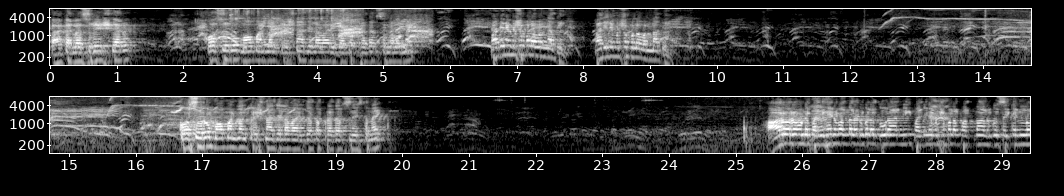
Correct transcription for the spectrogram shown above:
కాకర్ల సురేష్ గారు కోసూరు మోమండలం కృష్ణా జిల్లా వారి గత ప్రదర్శనలో ఉన్నాయి. పది నిమిషంలో ఉన్నది పది నిమిషంలో ఉన్నది. కోసూరు మోమండలం కృష్ణా జిల్లా వారి జత ప్రదర్శన ఇస్తున్నాయి ఆరో రౌండ్ పదిహేను వందల అడుగుల దూరాన్ని పది నిమిషముల పద్నాలుగు సెకండ్లో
